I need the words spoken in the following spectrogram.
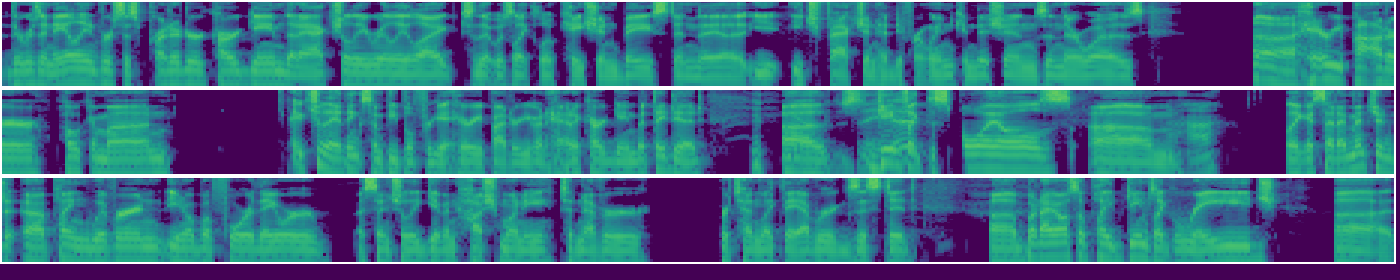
there was an Alien versus Predator card game that I actually really liked that was like location based and the each faction had different win conditions and there was uh, Harry Potter, Pokemon. Actually, I think some people forget Harry Potter even had a card game, but they did. Uh, they games did. like the Spoils, um, uh-huh like I said, I mentioned uh, playing Wyvern, you know, before they were essentially given hush money to never pretend like they ever existed. Uh, but I also played games like Rage, uh,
